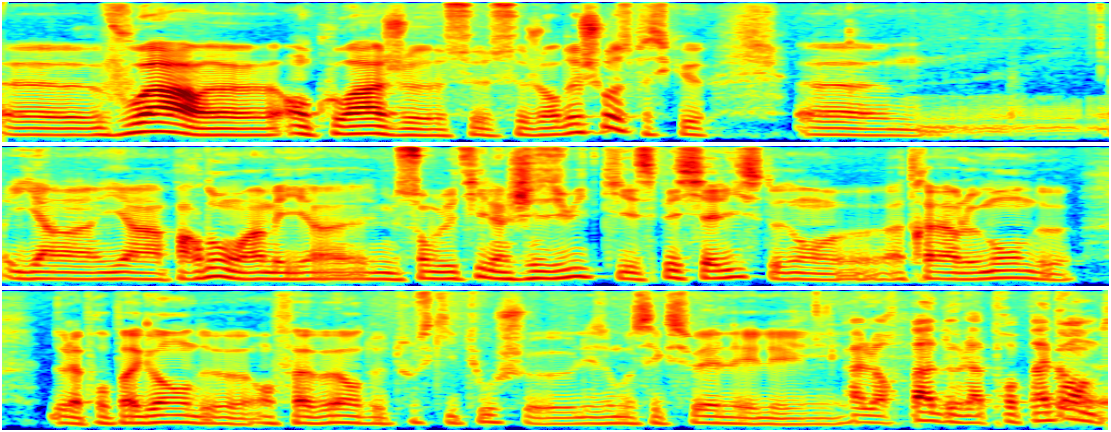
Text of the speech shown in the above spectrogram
euh, voire euh, encouragent ce, ce genre de choses, parce que euh, il y, a un- il y a un pardon, hein, mais il, y a, il me semble-t-il un jésuite qui est spécialiste dans, euh, à travers le monde de la propagande en faveur de tout ce qui touche euh, les homosexuels et les, Alors pas de la propagande,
